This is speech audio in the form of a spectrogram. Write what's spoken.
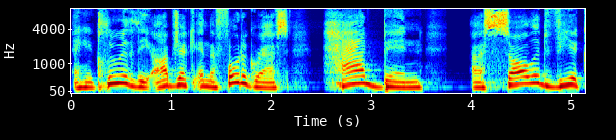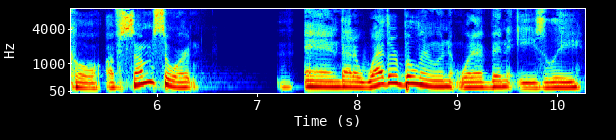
and concluded that the object in the photographs had been a solid vehicle of some sort and that a weather balloon would have been easily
